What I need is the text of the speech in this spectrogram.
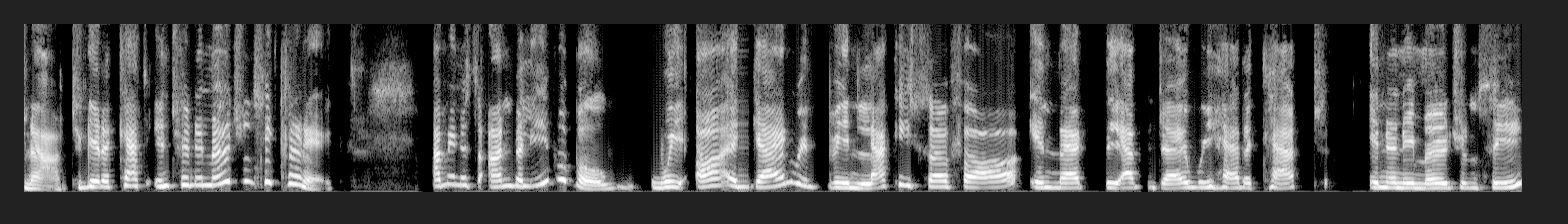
now to get a cat into an emergency clinic. I mean, it's unbelievable. We are, again, we've been lucky so far in that the other day we had a cat in an emergency.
